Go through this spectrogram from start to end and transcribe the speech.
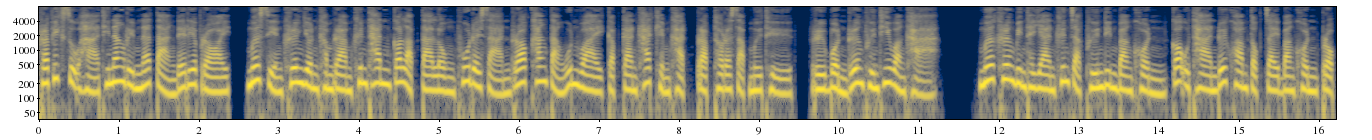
พระภิกษุหาที่นั่งริมหน้าต่างได้เรียบร้อย เมื่อเสียงเครื่องยนต์คำรามขึ้นท่านก็หลับตาลงผู้โดยสารรอบข้างต่างวุ่นวายกับการคาดเข็มขัด ปรับโทรศัพท์มือถือ หรือบ่นเรื่องพื้นที่วางขา เมื่อเครื่องบินทะยานขึ้นจากพื้นดินบางคน ก็อุทานด้วยความตกใจบางคนปรบ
